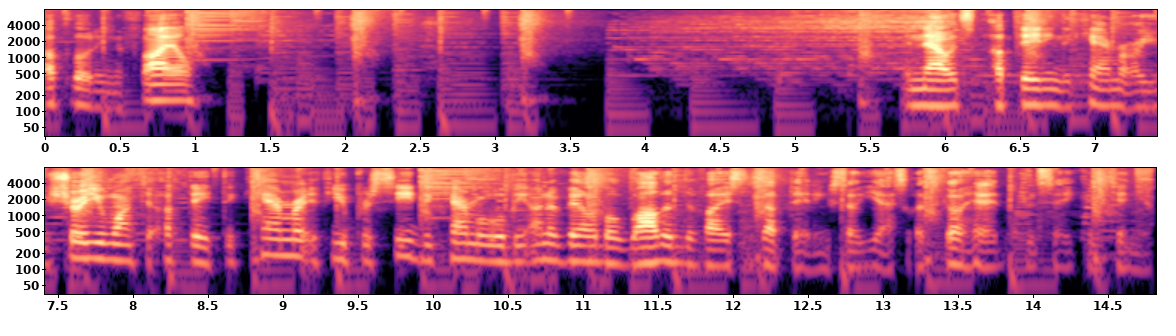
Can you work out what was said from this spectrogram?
uploading the file. And now it's updating the camera. Are you sure you want to update the camera? If you proceed, the camera will be unavailable while the device is updating. So yes, let's go ahead and say continue.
